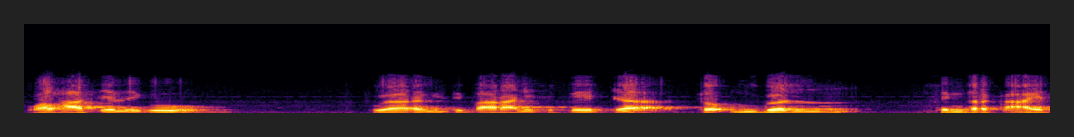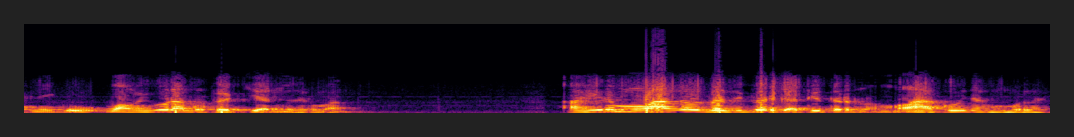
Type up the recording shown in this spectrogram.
Walhasil itu barang di parani sepeda tok nggon sing terkait niku wong iku ora bagian Mas Herman. Akhirnya mangkel basi ber gak diterno, mlaku ya mulai.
